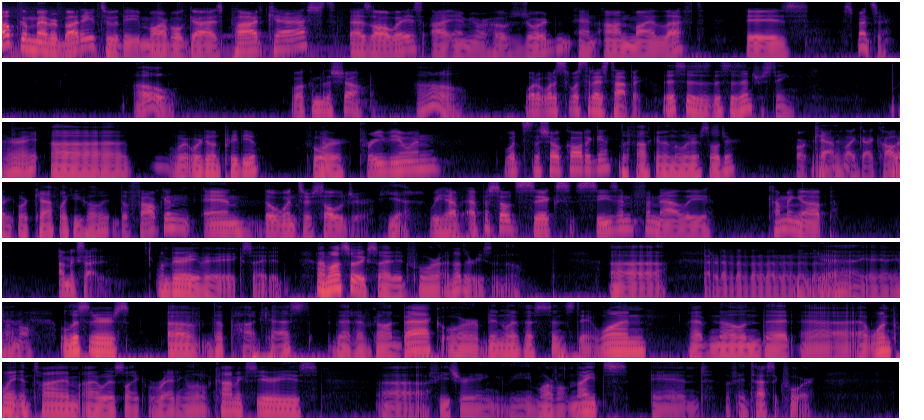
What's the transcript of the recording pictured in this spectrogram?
Welcome, everybody, to the Marvel Guys podcast. As always, I am your host, Jordan, and on my left is Spencer. Oh, Welcome to the show. oh, What, what is, what's today's topic? this is this is interesting. All right, uh, we're we're doing preview for Previewing. What's the show called again? the Falcon and the Winter Soldier, Or Cap, like I call or, it. or CAF, like you call it. The Falcon and the Winter Soldier. Yeah, We have episode six, season finale, coming up. I'm excited. I'm very very excited. I'm also excited for another reason though. Uh, yeah, yeah, yeah, yeah. Listeners of the podcast that have gone back or been with us since day one have known that uh, at one point in time I was like writing a little comic series uh, featuring the Marvel Knights and the Fantastic Four.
